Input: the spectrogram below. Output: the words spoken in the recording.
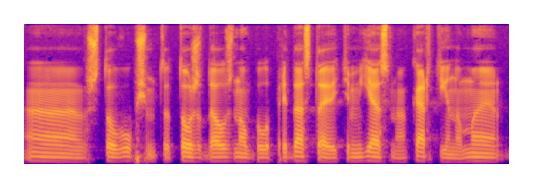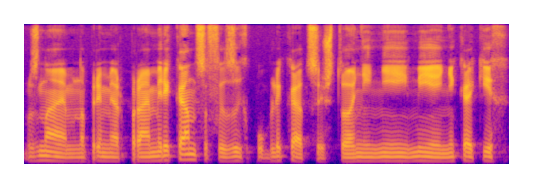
э, что, в общем-то, тоже должно было предоставить им ясную картину. Мы знаем, например, про американцев из их публикаций, что они, не имея никаких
